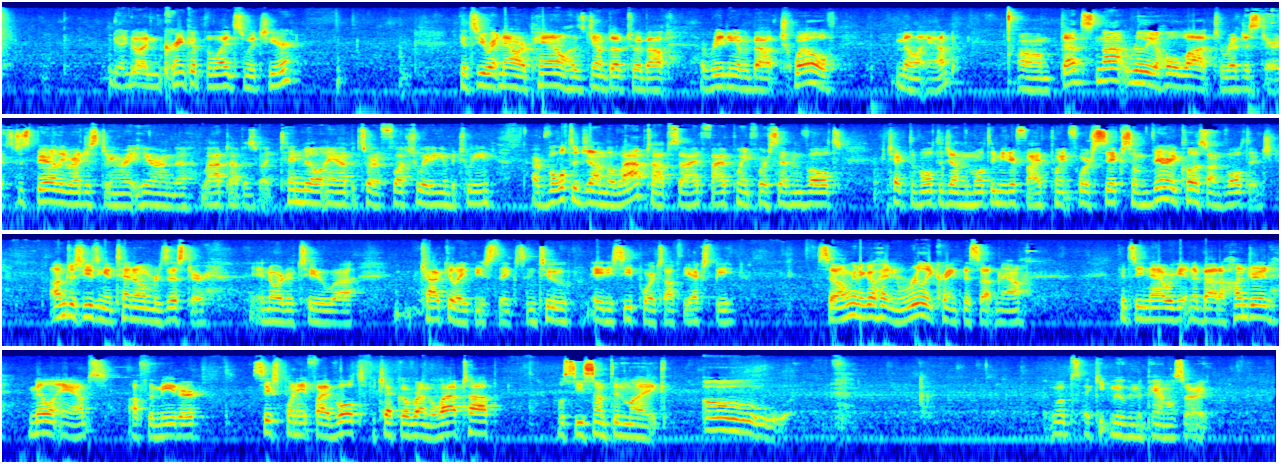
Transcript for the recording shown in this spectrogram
I'm to go ahead and crank up the light switch here. You can see right now our panel has jumped up to about a reading of about 12 milliamp. Um, that's not really a whole lot to register. It's just barely registering right here on the laptop is like 10 milliamp. It's sort of fluctuating in between. Our voltage on the laptop side, 5.47 volts. Check the voltage on the multimeter, 5.46, so I'm very close on voltage. I'm just using a 10 ohm resistor in order to uh, calculate these things and two ADC ports off the XBee. So I'm going to go ahead and really crank this up now. You can see now we're getting about 100 milliamps off the meter, 6.85 volts. If we check over on the laptop, we'll see something like, oh, whoops, I keep moving the panel, sorry.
